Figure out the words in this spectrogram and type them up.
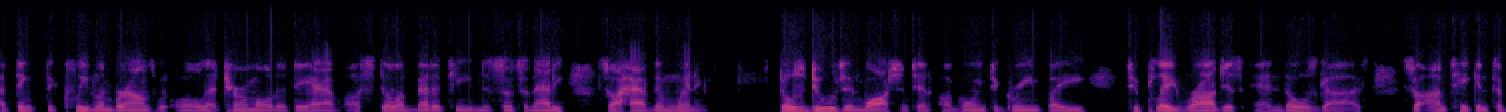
I think the Cleveland Browns, with all that turmoil that they have, are still a better team than Cincinnati. So I have them winning. Those dudes in Washington are going to Green Bay to play Rodgers and those guys. So I'm taking to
